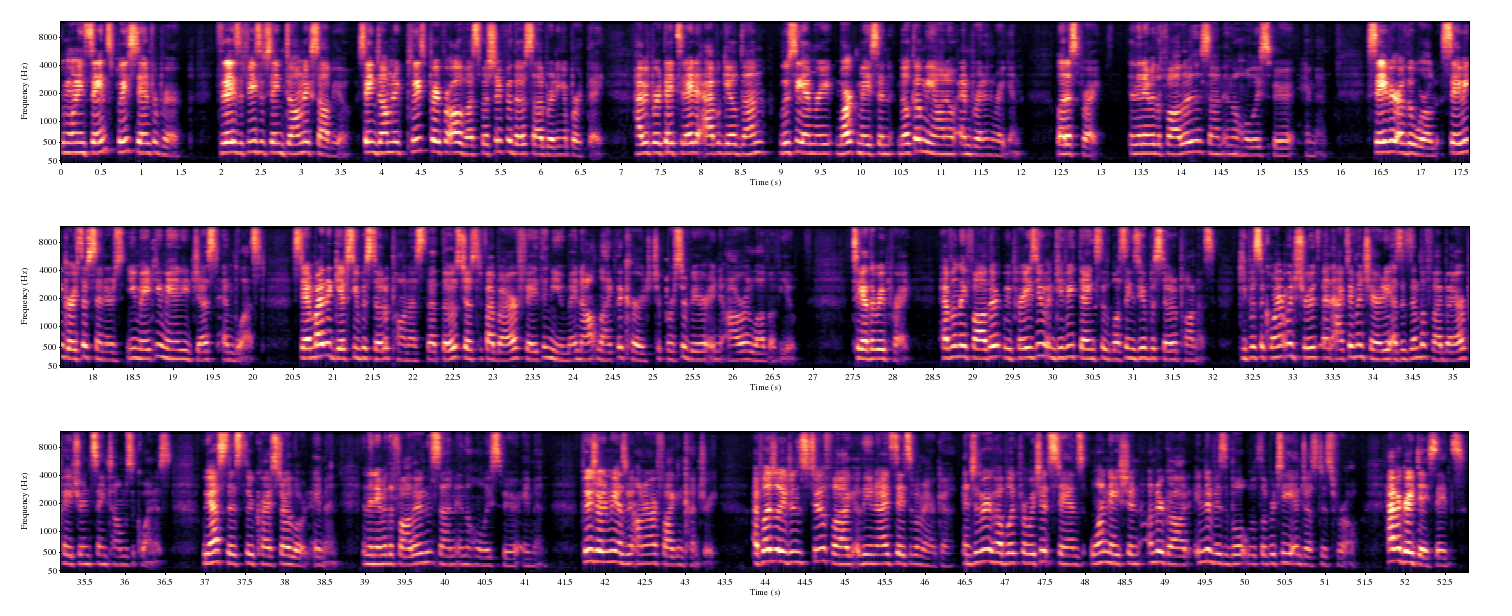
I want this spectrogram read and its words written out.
Good morning, Saints. Please stand for prayer. Today is the feast of St. Dominic Savio. St. Dominic, please pray for all of us, especially for those celebrating a birthday. Happy birthday today to Abigail Dunn, Lucy Emery, Mark Mason, Milka Miano, and Brennan Reagan. Let us pray. In the name of the Father, and the Son, and the Holy Spirit. Amen. Savior of the world, saving grace of sinners, you make humanity just and blessed. Stand by the gifts you bestowed upon us, that those justified by our faith in you may not lack the courage to persevere in our love of you. Together we pray. Heavenly Father, we praise you and give you thanks for the blessings you have bestowed upon us. Keep us accordant with truth and active in charity as exemplified by our patron, St. Thomas Aquinas. We ask this through Christ our Lord. Amen. In the name of the Father, and the Son, and the Holy Spirit. Amen. Please join me as we honor our flag and country. I pledge allegiance to the flag of the United States of America and to the republic for which it stands, one nation, under God, indivisible, with liberty and justice for all. Have a great day, Saints.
